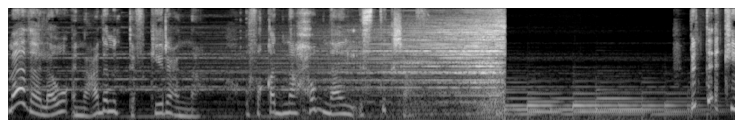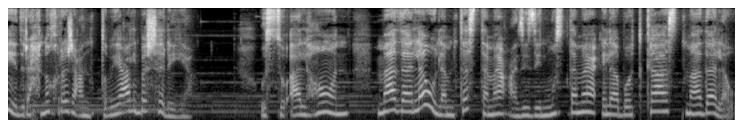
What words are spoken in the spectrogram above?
ماذا لو انعدم التفكير عنا وفقدنا حبنا للاستكشاف؟ بالتأكيد رح نخرج عن الطبيعة البشرية. والسؤال هون ماذا لو لم تستمع عزيزي المستمع إلى بودكاست ماذا لو؟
